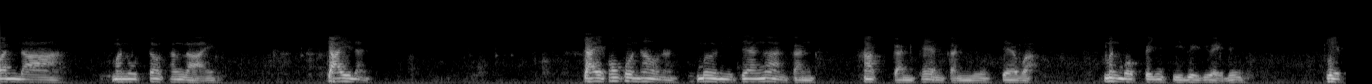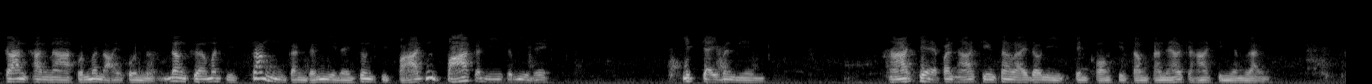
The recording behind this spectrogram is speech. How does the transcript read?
บรรดามนุษย์เจ้าทั้งหลาย ใจนั่น ใจของคนเท่านั้นมือนี่แจ้งงานกันหักกันแพ่นกันอยู่แต่ว่า มันบอกเป็นสีเรื่อยๆเลยเหตุการณ์ข้างหน้าคนมันหลายคนนี่ดังเถื่อมันสิสั่งกันก็มีเลยจนสิป๋าจนป๋ากันนี้ก็มีเลยจิตใจมันเองหาแก้ปัญหาสิ่งทั้งหลายเหล่านี้ เป็นของสิ่งสำคัญแล้วจะหากินอย่างไรท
